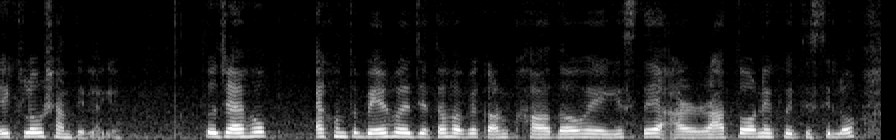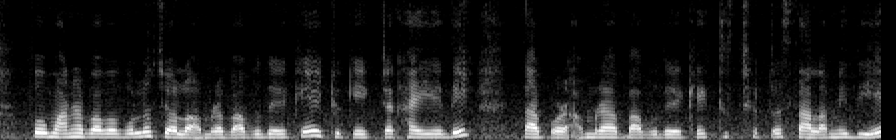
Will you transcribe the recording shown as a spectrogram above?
দেখলেও শান্তি লাগে। তো যাই হোক, এখন তো বের হয়ে যেতে হবে কারণ খাওয়া দাওয়া হয়ে গেছে আর রাতও অনেক হইতেছিল। তো মানার বাবা বলল, চলো আমরা বাবুদেরকে একটু কেকটা খাইয়ে দিই। তারপর আমরা বাবুদেরকে একটু ছোট্ট সালামি দিয়ে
